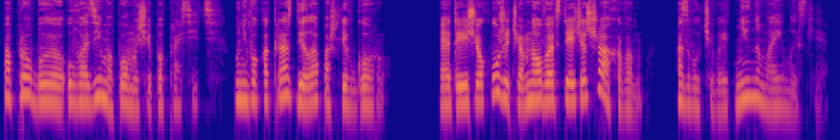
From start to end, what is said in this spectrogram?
Попробую у Вадима помощи попросить. У него как раз дела пошли в гору. Это еще хуже, чем новая встреча с Шаховым, озвучивает Нина мои мысли.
